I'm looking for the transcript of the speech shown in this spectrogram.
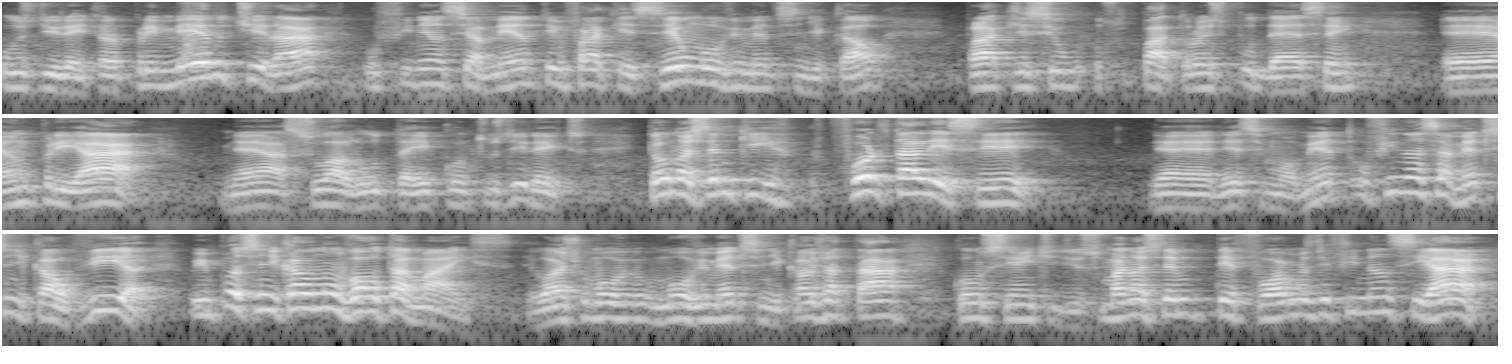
os direitos, era primeiro tirar o financiamento, enfraquecer o movimento sindical, para que se os patrões pudessem é, ampliar né, a sua luta aí contra os direitos. Então nós temos que fortalecer é, nesse momento, o financiamento sindical via. O imposto sindical não volta mais. Eu acho que o movimento sindical já está consciente disso. Mas nós temos que ter formas de financiar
